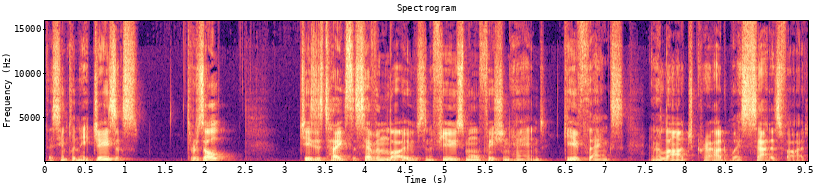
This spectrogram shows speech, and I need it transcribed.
they simply need Jesus. The result? Jesus takes the seven loaves and a few small fish in hand, give thanks, and the large crowd were satisfied.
